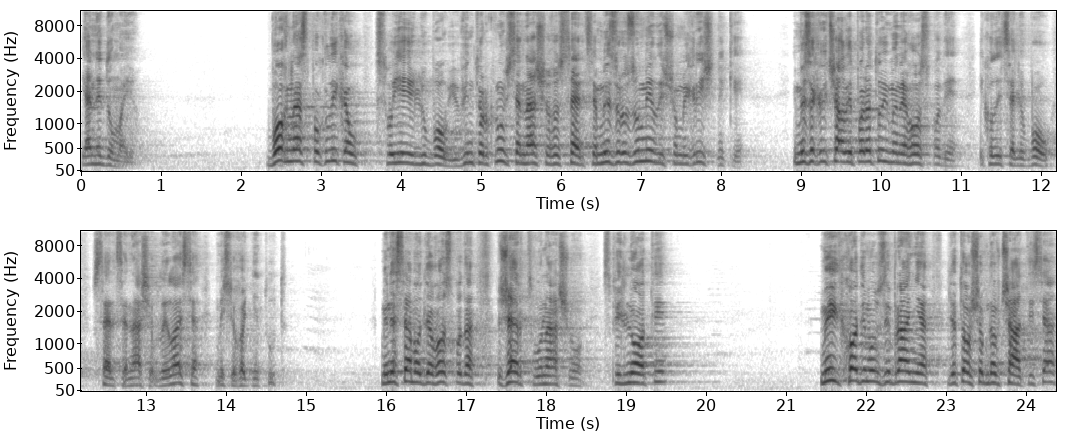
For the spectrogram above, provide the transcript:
Я не думаю. Бог нас покликав своєю любов'ю. Він торкнувся нашого серця. Ми зрозуміли, що ми грішники. І ми закричали: Порятуй мене, Господи! І коли ця любов в серце наше влилася, ми сьогодні тут. Ми несемо для Господа жертву нашу спільноти. Ми ходимо в зібрання для того, щоб навчатися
